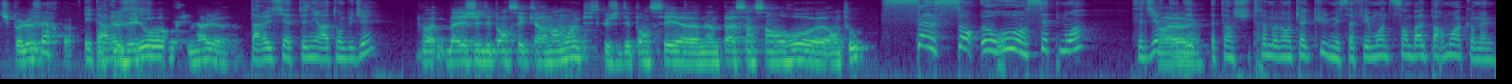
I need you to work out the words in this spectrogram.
tu peux le faire, quoi. Et t'as réussi... le vélo, au final... Euh, t'as réussi à tenir à ton budget? Ouais, bah, j'ai dépensé carrément moins, puisque j'ai dépensé même pas 500 euros en tout. 500 euros en 7 mois? C'est-à-dire que t'as des... Attends, je suis très mauvais en calcul, mais ça fait moins de 100 balles par mois, quand même.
